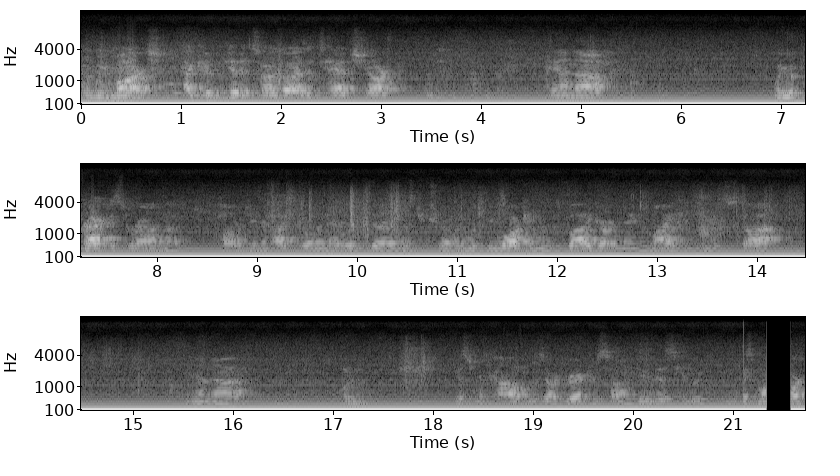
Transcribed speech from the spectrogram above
when we marched, I couldn't hit it, so I was always a tad sharp. And uh, we would practice around the Palmer Junior High School in the neighborhood there. And Mr. Truman would be walking with his bodyguard named Mike, and he would stop. And uh, when Mr. McConnell, who was our director, saw him do this, he would just mark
